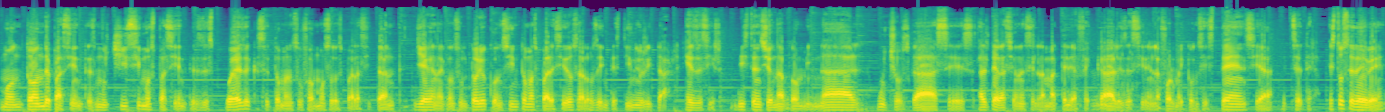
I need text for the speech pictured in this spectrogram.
montón de pacientes, muchísimos pacientes después de que se toman su famoso desparasitante, llegan al consultorio con síntomas parecidos a los de intestino irritable, es decir, distensión abdominal, muchos gases, alteraciones en la materia fecal, es decir, en la forma y consistencia, etc. Esto se debe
